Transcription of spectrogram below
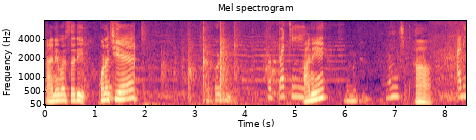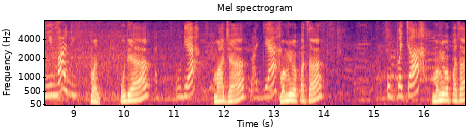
ॲनिव्हर्सरी कोणाची आहे? आणि? हा. म्हण. उद्या? उद्या? माझ्या? माझ्या? मम्मी पप्पाचा? पप्पाच्या मम्मी पप्पाचा?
